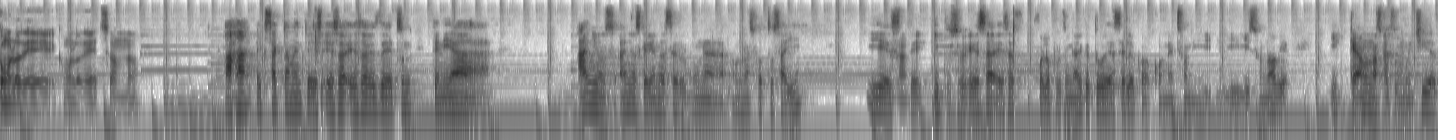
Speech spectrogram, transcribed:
Como lo de, como lo de Edson, ¿no? Ajá, exactamente. Esa, esa vez de Edson tenía años, años queriendo hacer unas fotos ahí. Y, este, y pues esa, esa fue la oportunidad que tuve de hacerlo con, Edson y, su novia. Y quedaron unas fotos muy chidas.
